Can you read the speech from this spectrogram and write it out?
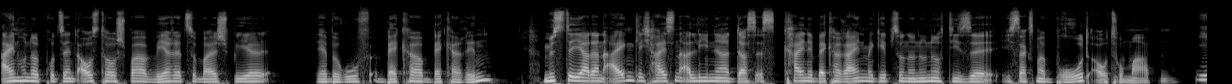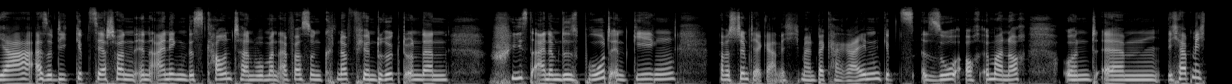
100% austauschbar wäre zum Beispiel der Beruf Bäcker, Bäckerin. Müsste ja dann eigentlich heißen, Alina, dass es keine Bäckereien mehr gibt, sondern nur noch diese, ich sag's mal, Brotautomaten. Ja, also die gibt es ja schon in einigen Discountern, wo man einfach so ein Knöpfchen drückt und dann schießt einem das Brot entgegen. Aber es stimmt ja gar nicht. Ich meine, Bäckereien gibt es so auch immer noch. Und ähm, ich habe mich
